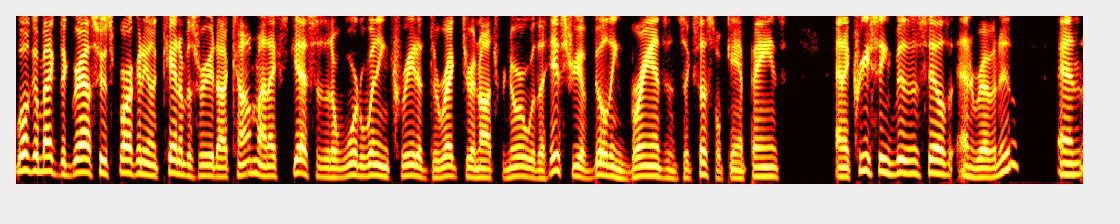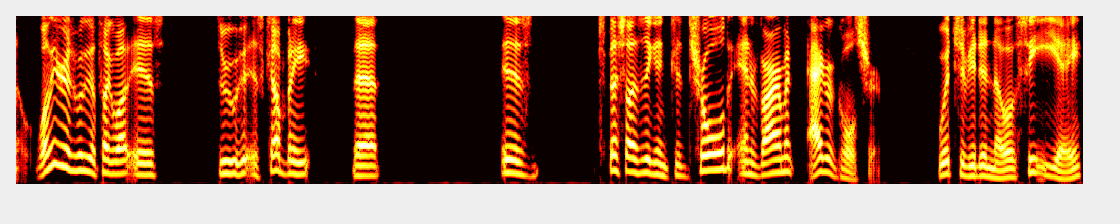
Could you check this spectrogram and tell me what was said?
Welcome back to Grassroots Marketing on CannabisRadio.com. My next guest is an award winning creative director and entrepreneur with a history of building brands and successful campaigns and increasing business sales and revenue. And one of the areas we're going to talk about is through his company that is specializing in controlled environment agriculture, which, if you didn't know, CEA,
